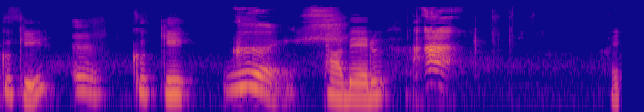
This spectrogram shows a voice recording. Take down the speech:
クッキー？うん。クッキグーー食べる。はい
